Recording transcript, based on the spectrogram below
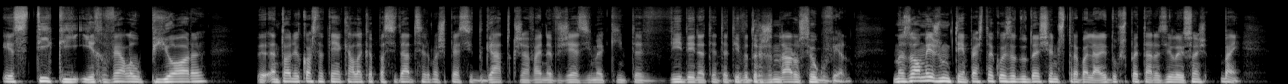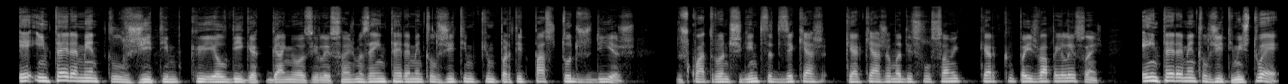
esse tique e, e revela o pior. António Costa tem aquela capacidade de ser uma espécie de gato que já vai na 25 vida e na tentativa de regenerar o seu governo. Mas ao mesmo tempo, esta coisa do deixem-nos trabalhar e do respeitar as eleições, bem, é inteiramente legítimo que ele diga que ganhou as eleições, mas é inteiramente legítimo que um partido passe todos os dias dos quatro anos seguintes a dizer que haja, quer que haja uma dissolução e quer que o país vá para eleições. É inteiramente legítimo. Isto é,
